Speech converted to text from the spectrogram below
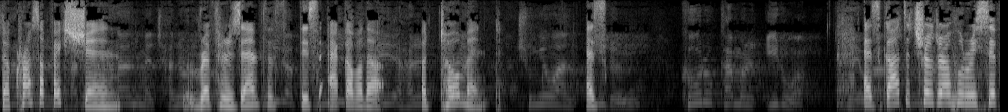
The crucifixion represents this act of the atonement. As, as God's children who receive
